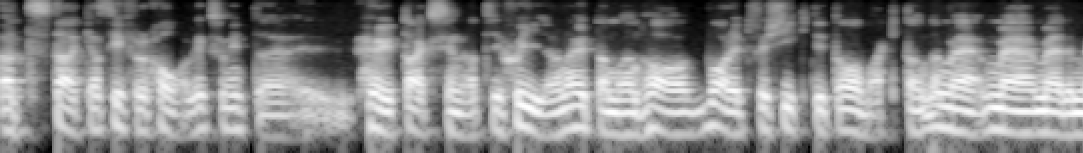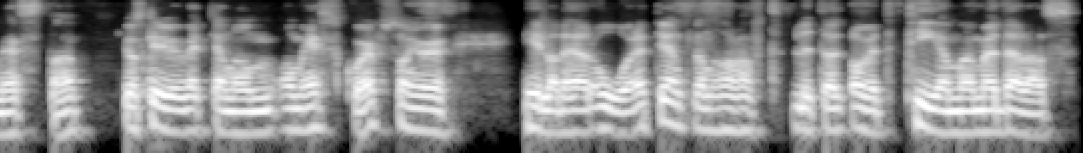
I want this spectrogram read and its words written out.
att starka siffror har liksom inte höjt aktierna till skyarna utan man har varit försiktigt avvaktande med, med, med det mesta. Jag skrev i veckan om, om SKF som ju hela det här året egentligen har haft lite av ett tema med deras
